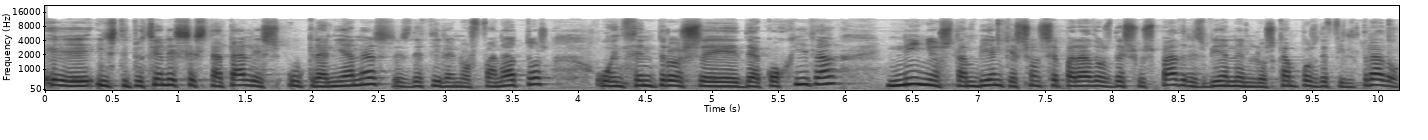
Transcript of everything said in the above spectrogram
eh, instituciones estatales ucranianas, es decir, en orfanatos o en centros eh, de acogida, niños también que son separados de sus padres, bien en los campos de filtrado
